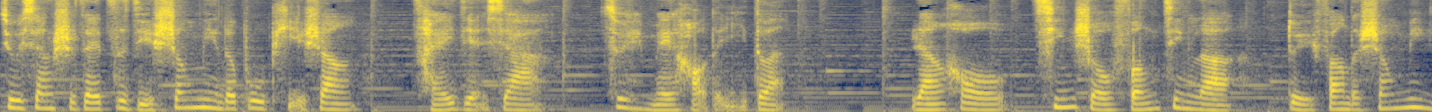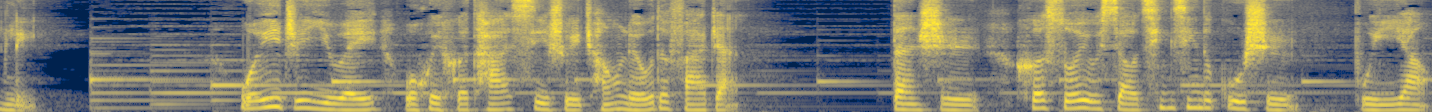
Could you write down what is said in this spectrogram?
就像是在自己生命的布匹上裁剪下最美好的一段，然后亲手缝进了对方的生命里。我一直以为我会和他细水长流的发展，但是和所有小清新的故事不一样。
